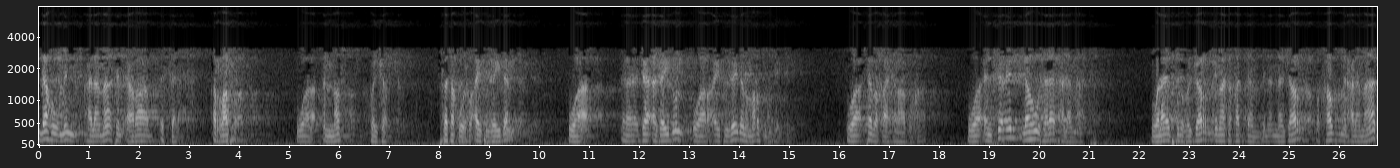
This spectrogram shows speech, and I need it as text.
له من علامات الإعراب الثلاث الرفع والنصب والجر. فتقول رأيت زيدا وجاء زيد ورأيت زيدا ومررت بزيد. وسبق إعرابها. والفعل له ثلاث علامات. ولا يدخل في الجر لما تقدم من أن الجر والخفض من علامات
